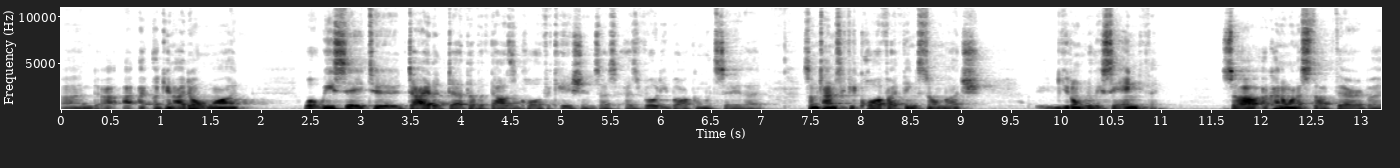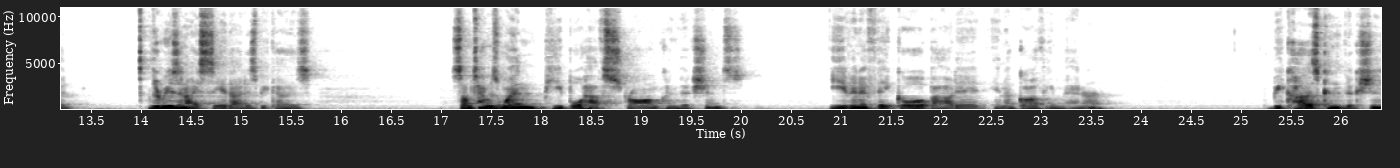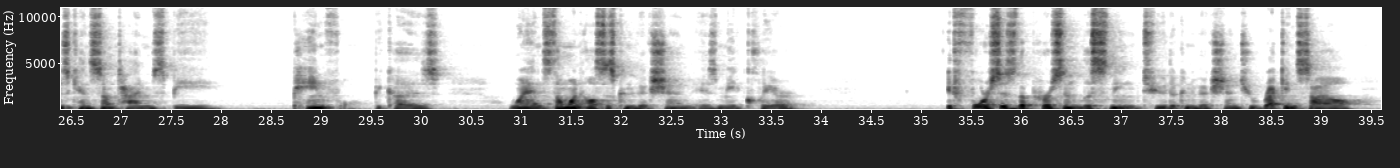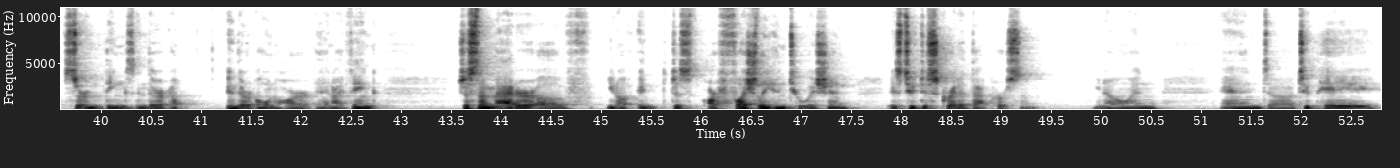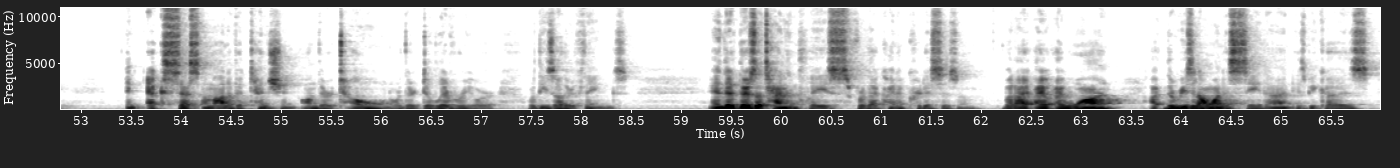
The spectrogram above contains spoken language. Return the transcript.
And I, I, again, I don't want what we say to die the death of a thousand qualifications, as as Voddie Baucham would say that sometimes if you qualify things so much, you don't really say anything. So I, I kind of want to stop there, but the reason I say that is because sometimes when people have strong convictions, even if they go about it in a godly manner, because convictions can sometimes be painful, because when someone else's conviction is made clear, it forces the person listening to the conviction to reconcile certain things in their in their own heart. And i think just a matter of you know just our fleshly intuition is to discredit that person you know and and uh, to pay an excess amount of attention on their tone or their delivery or or these other things and there, there's a time and place for that kind of criticism but i i, I want I, the reason i want to say that is because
